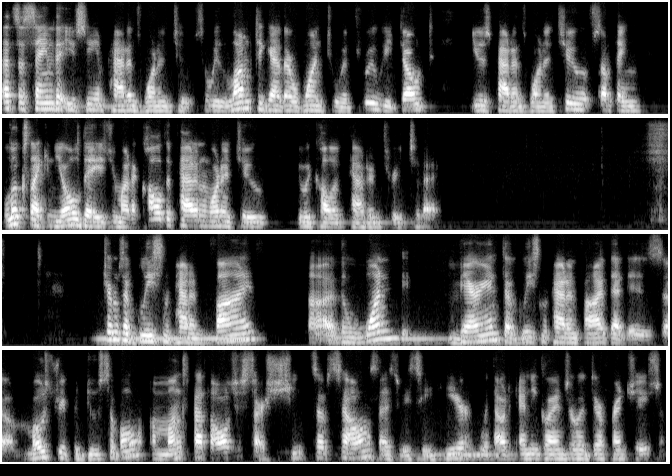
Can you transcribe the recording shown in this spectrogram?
That's the same that you see in patterns one and two. So we lump together one, two, and three. We don't use patterns one and two. If something looks like in the old days, you might have called it pattern one and two, you would call it pattern three today. In terms of Gleason pattern five, uh, the one variant of Gleason pattern 5 that is uh, most reproducible amongst pathologists are sheets of cells, as we see here, without any glandular differentiation.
